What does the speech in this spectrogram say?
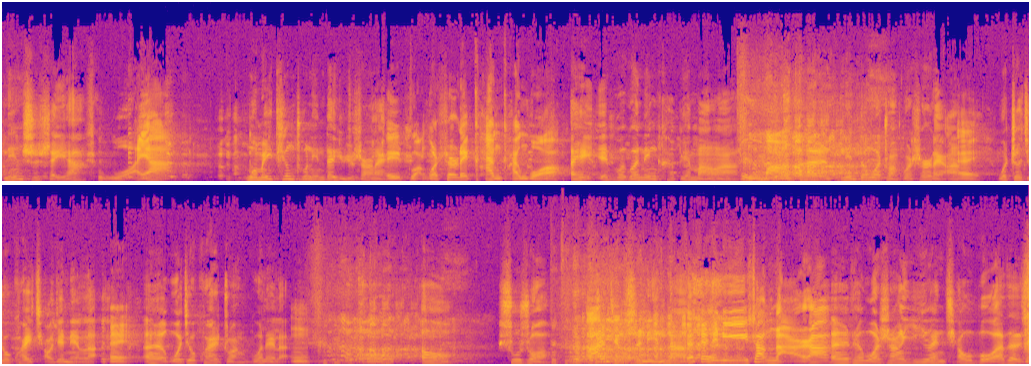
您是谁呀？是我呀。我没听出您的语声来。哎，转过身来看看我。哎，不过您可别忙啊。不忙。呃，您等我转过身来啊。哎，我这就快瞧见您了。哎，呃，我就快转过来了。嗯。哦哦，叔叔，感情是您呐。哎，你上哪儿啊？呃，他我上医院瞧脖子去。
